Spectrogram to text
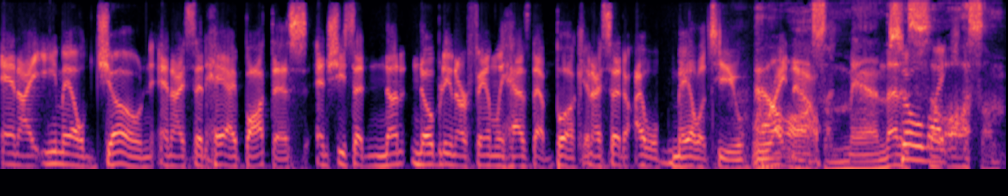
and I emailed Joan and I said, "Hey, I bought this," and she said, "None, nobody in our family has that book." And I said, "I will mail it to you How right now." Awesome, man! That so, is so like, awesome.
